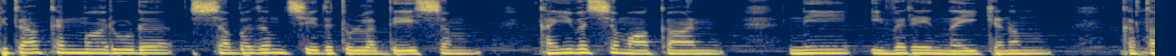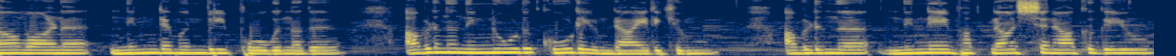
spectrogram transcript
പിതാക്കന്മാരോട് ശപഥം ചെയ്തിട്ടുള്ള ദേശം കൈവശമാക്കാൻ നീ ഇവരെ നയിക്കണം. കർത്താവാണ് നിന്റെ മുൻപിൽ പോകുന്നത്. അവിടുന്ന് നിന്നോട് കൂടെയുണ്ടായിരിക്കും അവിടുന്ന് നിന്നെ ഭഗ്നാശനാക്കുകയോ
